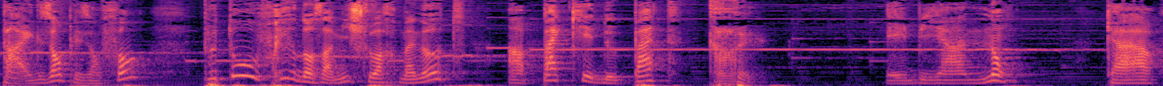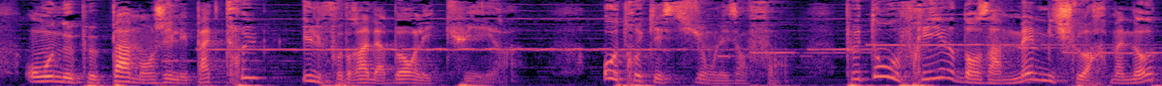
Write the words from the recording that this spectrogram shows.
Par exemple, les enfants, peut-on offrir dans un Mishloach Manot un paquet de pâtes crues? Eh bien non, car on ne peut pas manger les pâtes crues, il faudra d'abord les cuire. Autre question, les enfants. Peut-on offrir dans un même Mishloach Manot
